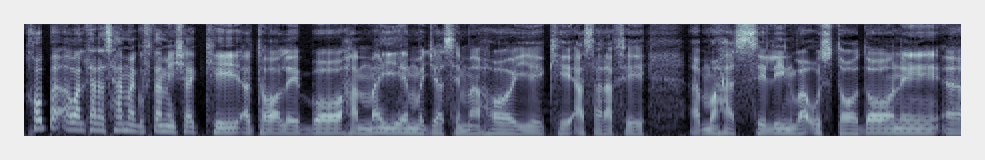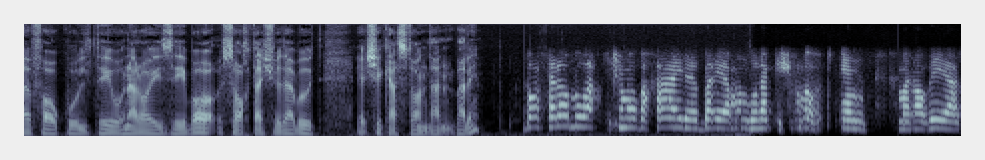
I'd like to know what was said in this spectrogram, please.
خب اولتر از همه گفته میشه که طالبا همه مجسمه هایی که از طرف محصلین و استادان فاکولته و نرای زیبا ساخته شده بود شکستاندن. بله؟ با سلام و وقت شما بخیر. برای همان گونه که شما منابع از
